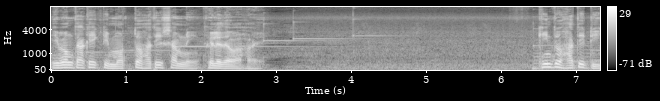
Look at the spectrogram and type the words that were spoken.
এবং তাকে একটি মত্ত হাতির সামনে ফেলে দেওয়া হয়। কিন্তু হাতিটি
